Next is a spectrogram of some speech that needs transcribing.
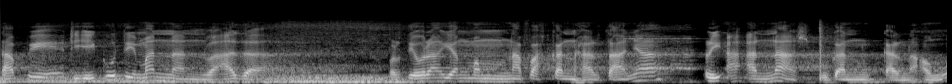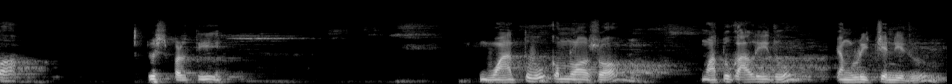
tapi diikuti manan wa adza seperti orang yang menafahkan hartanya ria'an nas bukan karena Allah itu seperti watu kemloso, watu kali itu yang licin itu,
